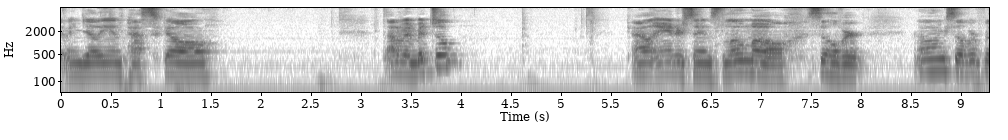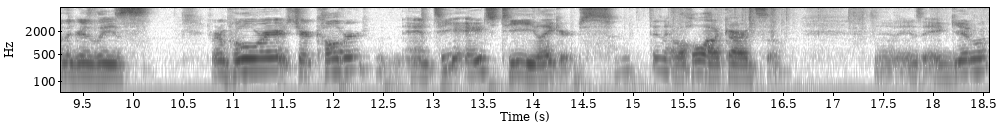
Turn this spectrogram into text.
Evangelion Pascal. Donovan Mitchell. Kyle Anderson, slow mo, silver. Wrong, silver for the Grizzlies. Jordan Poole Warriors, Jarrett Culver, and THT Lakers. Didn't have a whole lot of cards, so that is a good one.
